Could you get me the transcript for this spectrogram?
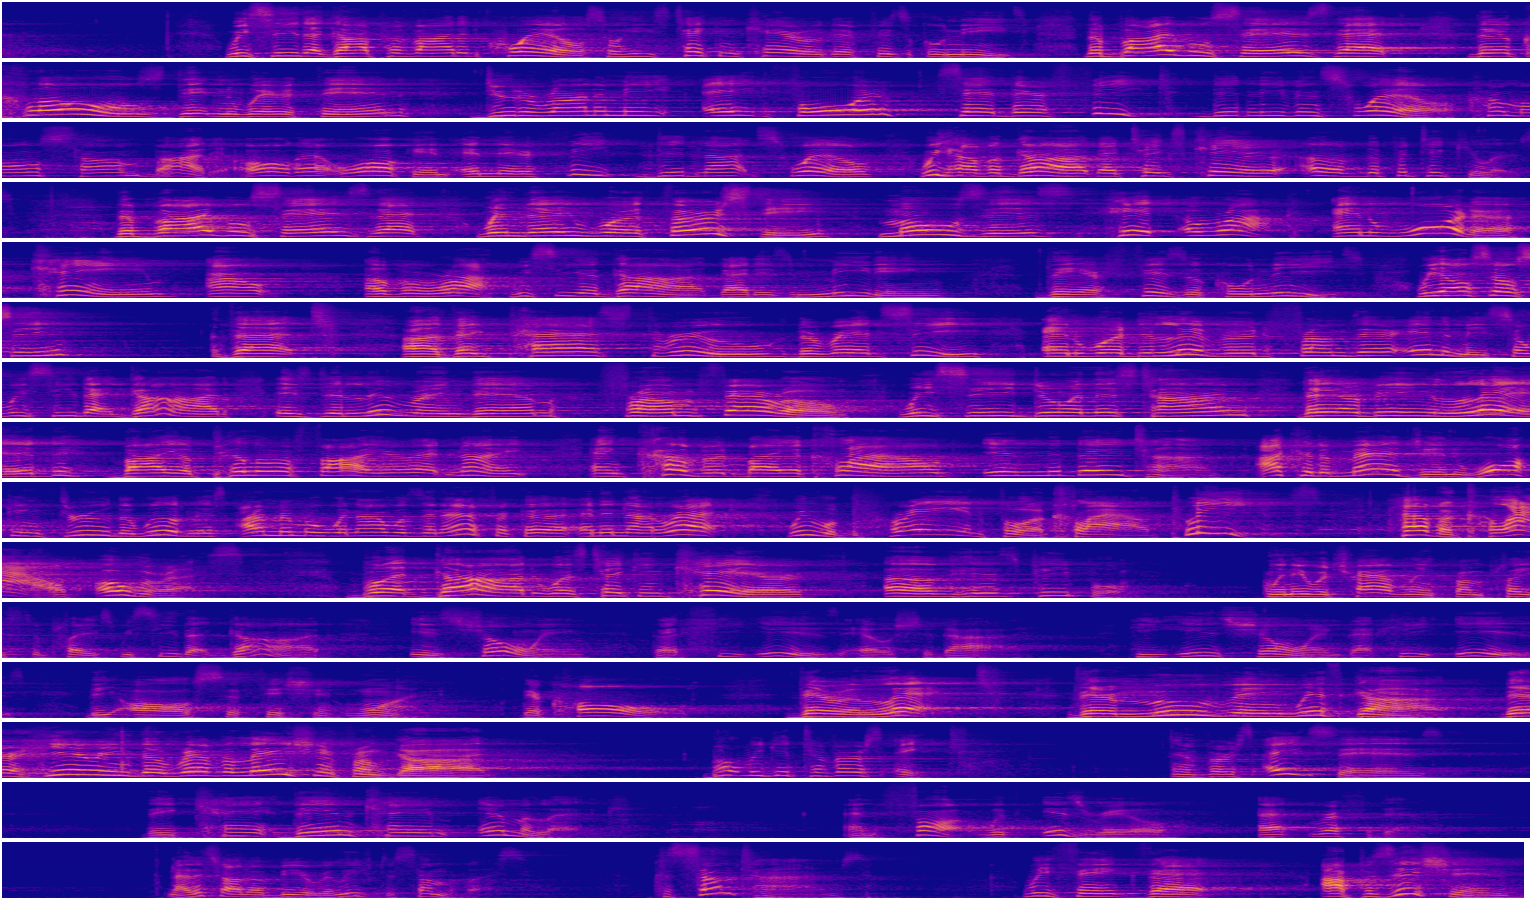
We see that God provided quail, so He's taking care of their physical needs. The Bible says that their clothes didn't wear thin. Deuteronomy 8 4 said their feet didn't even swell. Come on, somebody. All that walking and their feet did not swell. We have a God that takes care of the particulars. The Bible says that when they were thirsty, Moses hit a rock and water came out of a rock. We see a God that is meeting their physical needs. We also see that uh, they passed through the Red Sea and were delivered from their enemies. So we see that God is delivering them from Pharaoh. We see during this time they are being led by a pillar of fire at night and covered by a cloud in the daytime. I could imagine walking through the wilderness. I remember when I was in Africa and in Iraq, we were praying for a cloud. Please have a cloud over us. But God was taking care of his people. When they were traveling from place to place, we see that God is showing that he is El Shaddai. He is showing that he is the all sufficient one. They're called, they're elect, they're moving with God, they're hearing the revelation from God. But we get to verse 8. And verse 8 says, they came, Then came Amalek and fought with Israel at Rephidim. Now, this ought to be a relief to some of us, because sometimes we think that opposition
